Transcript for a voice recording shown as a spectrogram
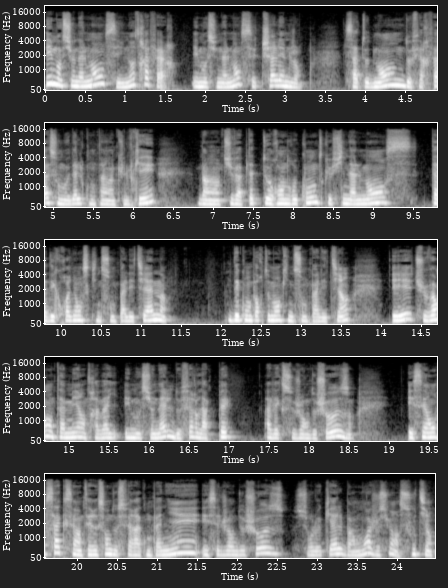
Émotionnellement, c'est une autre affaire émotionnellement, c'est challengeant. Ça te demande de faire face au modèle qu'on t'a inculqué. Ben, tu vas peut-être te rendre compte que finalement, tu as des croyances qui ne sont pas les tiennes, des comportements qui ne sont pas les tiens, et tu vas entamer un travail émotionnel de faire la paix avec ce genre de choses. Et c'est en ça que c'est intéressant de se faire accompagner, et c'est le genre de choses sur lequel ben, moi je suis un soutien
